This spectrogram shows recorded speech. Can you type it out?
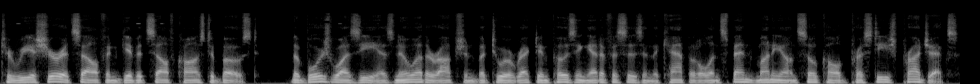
to reassure itself and give itself cause to boast, the bourgeoisie has no other option but to erect imposing edifices in the capital and spend money on so called prestige projects.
